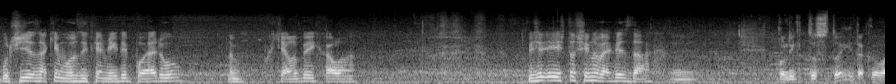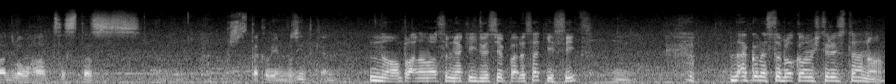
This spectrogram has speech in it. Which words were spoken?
určitě s nějakým vozítkem někdy pojedu, nebo chtěl bych, ale víš, je to všechno ve hvězdách. Hmm. Kolik to stojí taková dlouhá cesta s, s takovým vozítkem? No, plánoval jsem nějakých 250 tisíc. Hmm. Nakonec to bylo kolem 400, no.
